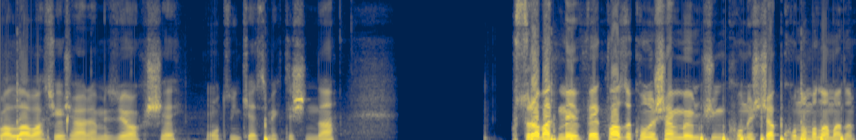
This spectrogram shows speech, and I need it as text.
Vallahi başka çaremiz yok şey. Odun kesmek dışında. Kusura bakmayın pek fazla konuşamıyorum çünkü konuşacak konu bulamadım.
